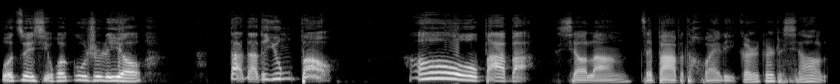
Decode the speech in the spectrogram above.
我最喜欢故事里有大大的拥抱。”哦，爸爸，小狼在爸爸的怀里咯咯的笑了。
